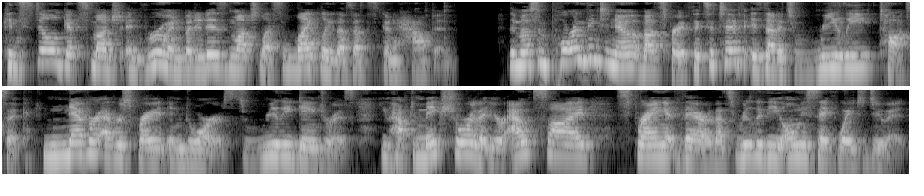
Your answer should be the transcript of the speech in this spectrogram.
can still get smudged and ruined, but it is much less likely that that's going to happen. The most important thing to know about spray fixative is that it's really toxic. Never ever spray it indoors. It's really dangerous. You have to make sure that you're outside spraying it there. That's really the only safe way to do it.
